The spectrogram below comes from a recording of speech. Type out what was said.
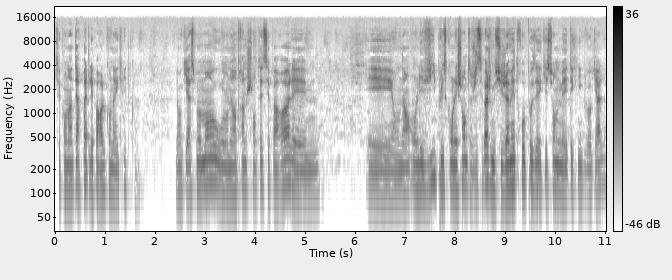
C'est qu'on interprète les paroles qu'on a écrites, quoi. Donc, il y a ce moment où on est en train de chanter ces paroles et et on, a- on les vit plus qu'on les chante. Je sais pas, je me suis jamais trop posé les questions de mes techniques vocales.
